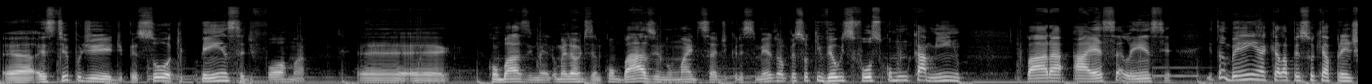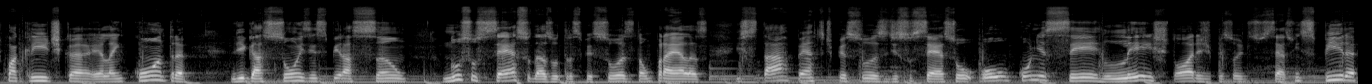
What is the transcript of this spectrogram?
É, esse tipo de, de pessoa que pensa de forma é, com base, ou melhor dizendo, com base no mindset de crescimento, é uma pessoa que vê o esforço como um caminho para a excelência. E também é aquela pessoa que aprende com a crítica, ela encontra ligações, inspiração no sucesso das outras pessoas. Então, para elas, estar perto de pessoas de sucesso ou, ou, conhecer, ler histórias de pessoas de sucesso inspira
